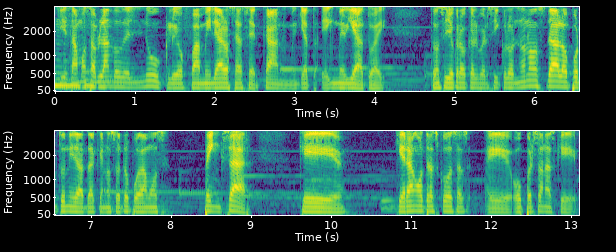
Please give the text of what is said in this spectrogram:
Si estamos hablando del núcleo familiar, o sea, cercano, inmediato, inmediato ahí. Entonces yo creo que el versículo no nos da la oportunidad de que nosotros podamos pensar que, que eran otras cosas eh, o personas que...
